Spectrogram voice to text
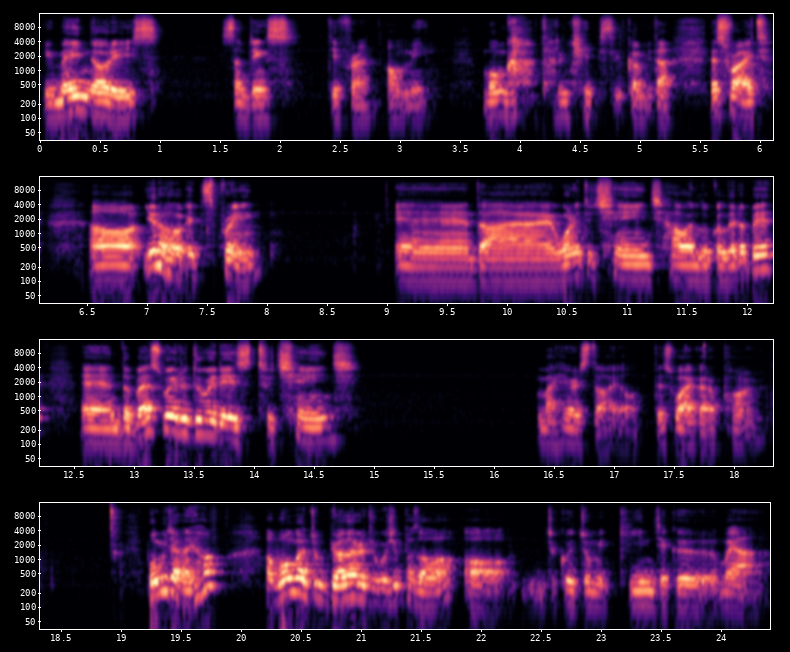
you may notice something's different on me. 뭔가 다른 게 있을 겁니다. That's right. Uh, you know, it's spring. And I wanted to change how I look a little bit. And the best way to do it is to change my hairstyle. That's why I got a perm. 봄이잖아요. 어, 뭔가 좀 변화를 주고 싶어서 어 그 좀 긴 이제 그 뭐야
